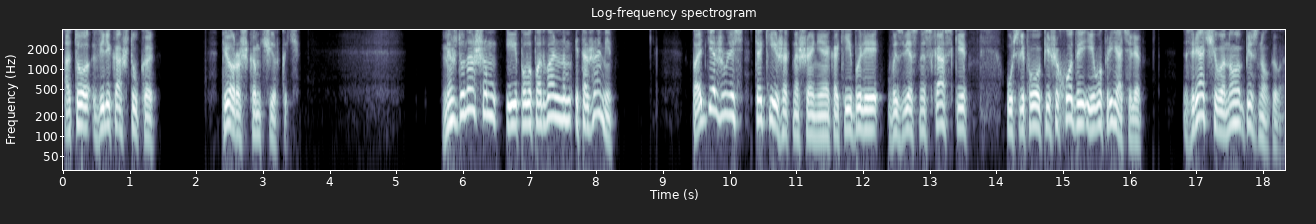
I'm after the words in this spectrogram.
а то велика штука — перышком чиркать». Между нашим и полуподвальным этажами поддерживались такие же отношения, какие были в известной сказке у слепого пешехода и его приятеля, зрячего, но безногого.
